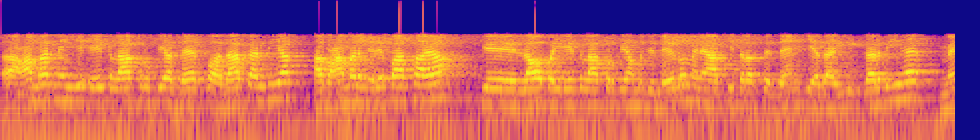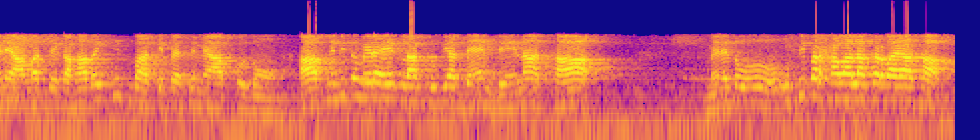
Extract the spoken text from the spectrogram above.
امر نے یہ ایک لاکھ روپیہ زید کو ادا کر دیا۔ اب امر میرے پاس آیا۔ کہ لاؤ بھائی ایک لاکھ روپیہ مجھے دے دو، میں نے آپ کی طرف سے دین کی ادائیگی کر دی ہے۔ میں نے آمد سے کہا، بھائی کس بات کے پیسے میں آپ کو دوں؟ آپ نے بھی تو میرا ایک لاکھ روپیہ دین دینا تھا۔ میں نے تو اسی پر حوالہ کروایا تھا۔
